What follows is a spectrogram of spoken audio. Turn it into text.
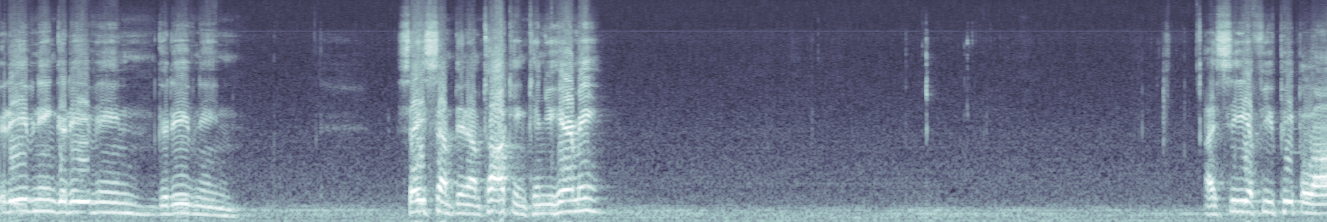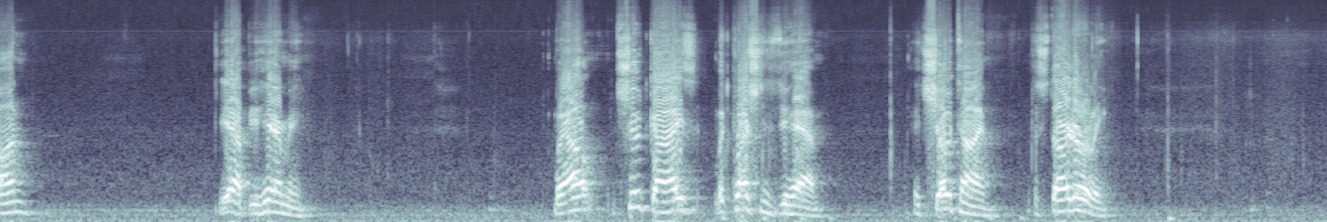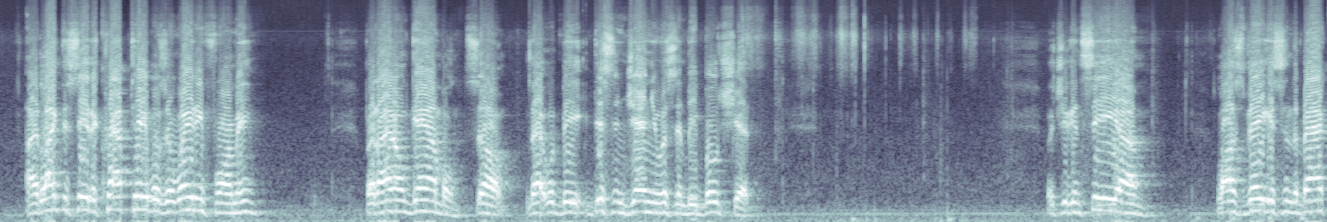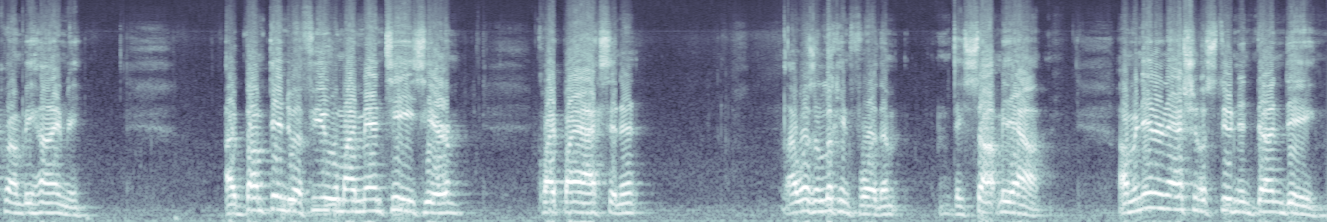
Good evening, good evening, good evening. Say something, I'm talking, can you hear me? I see a few people on. Yep, you hear me. Well, shoot, guys, what questions do you have? It's showtime, let's start early. I'd like to say the crap tables are waiting for me, but I don't gamble, so that would be disingenuous and be bullshit. But you can see uh, Las Vegas in the background behind me. I bumped into a few of my mentees here, quite by accident. I wasn't looking for them. They sought me out. I'm an international student in Dundee.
